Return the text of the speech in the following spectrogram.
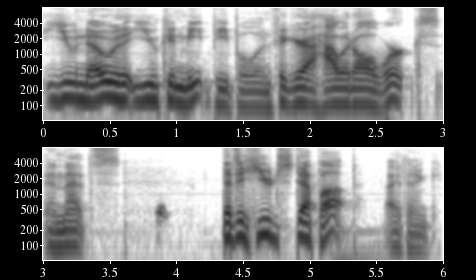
you know that you can meet people and figure out how it all works, and that's that's a huge step up, I think.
